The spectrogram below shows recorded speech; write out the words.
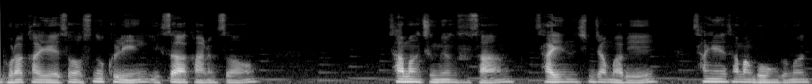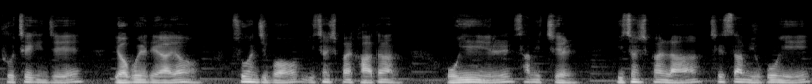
보라카이에서 스노클링 익사 가능성, 사망 증명서상, 사인 심장마비, 상해 사망보험금은 부책인지 여부에 대하여 수원지법 2018 가단 521327, 2018 나 73652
